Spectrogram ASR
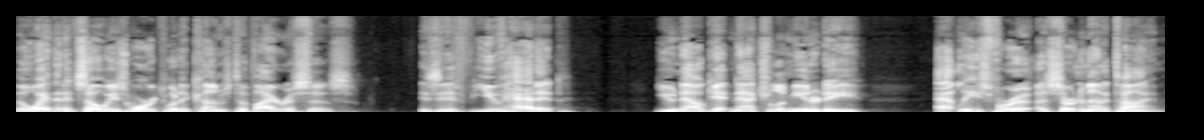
The way that it's always worked when it comes to viruses is if you've had it, you now get natural immunity, at least for a certain amount of time.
